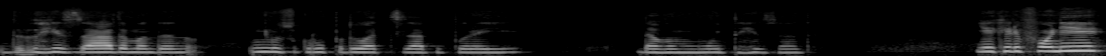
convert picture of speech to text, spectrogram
dando risada, mandando nos grupos do WhatsApp por aí. Dava muita risada. E aquele fone,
